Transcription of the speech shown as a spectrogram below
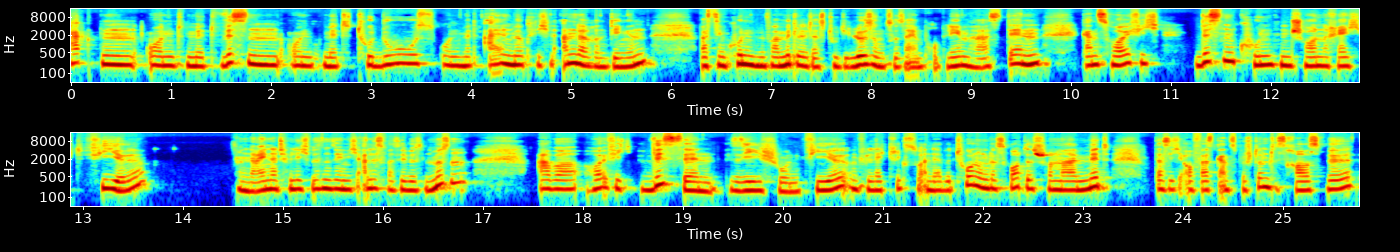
Fakten und mit Wissen und mit To-Dos und mit allen möglichen anderen Dingen, was dem Kunden vermittelt, dass du die Lösung zu seinem Problem hast. Denn ganz häufig wissen Kunden schon recht viel. Nein, natürlich wissen sie nicht alles, was sie wissen müssen, aber häufig wissen sie schon viel und vielleicht kriegst du an der Betonung des Wortes schon mal mit, dass ich auf was ganz Bestimmtes raus will.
